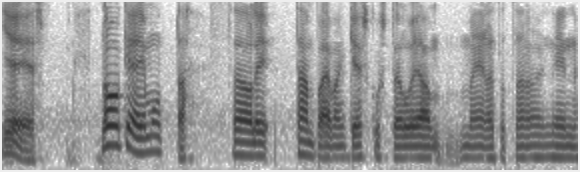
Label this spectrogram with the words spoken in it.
Jees. No okei, mutta tämä oli tämän päivän keskustelu ja meillä tota, niin,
